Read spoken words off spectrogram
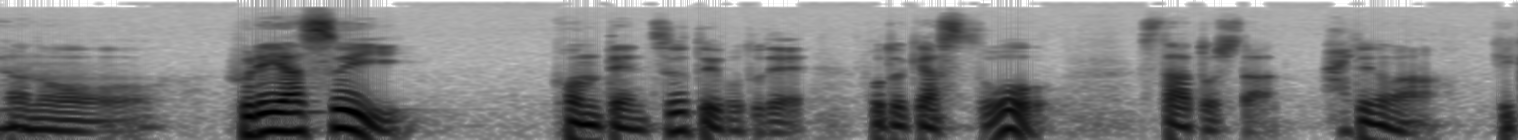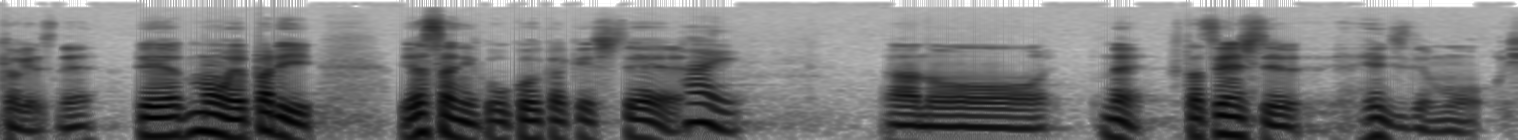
あの触れやすいコンテンツということでポッドキャストをスタートしたっていうのがきっかけですね。でもうやっぱり安さんにお声かけして、はい。あのね二つ返事で返事でも引き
